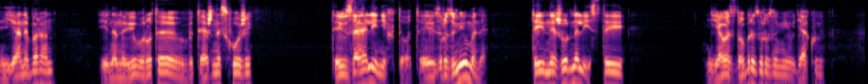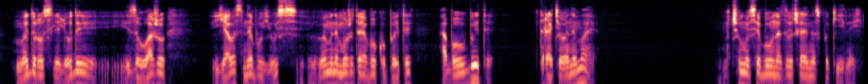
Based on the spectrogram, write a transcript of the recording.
Я не баран, і на нові ворота ви теж не схожі. Ти взагалі ніхто. Ти зрозумів мене? Ти не журналіст, ти. Я вас добре зрозумів, дякую. Ми дорослі люди, і зауважу, я вас не боюсь. Ви мене можете або купити, або вбити. Третього немає. Чомусь я був надзвичайно спокійний.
